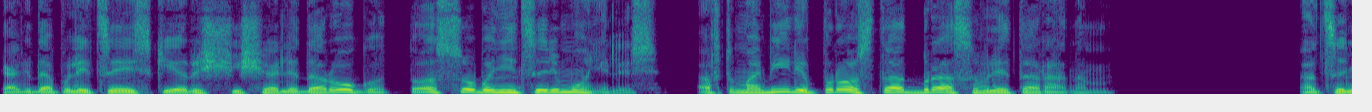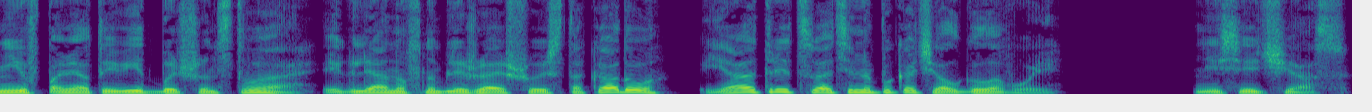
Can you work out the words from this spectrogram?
Когда полицейские расчищали дорогу, то особо не церемонились. Автомобили просто отбрасывали тараном. Оценив помятый вид большинства и глянув на ближайшую эстакаду, я отрицательно покачал головой. «Не сейчас.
